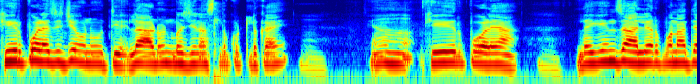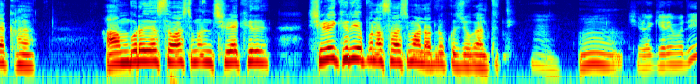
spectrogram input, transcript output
खीर पोळ्याचे जेवण होते. लाडून भजन असलं कुठलं काय. हं, खीर पोळ्या. लगीन झाल्यावर पुन्हा त्या खा आंबोराच्या सवास म्हणून शिळ्या खीर शिळे खीर पण सवास मांडवात लोक जीव घालत होती. हम्म. शिळाखेरीमध्ये?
